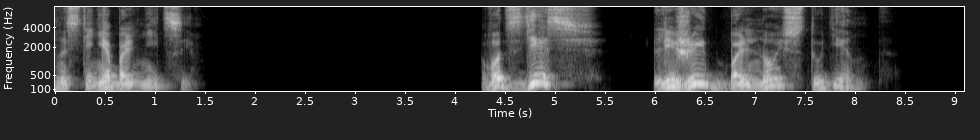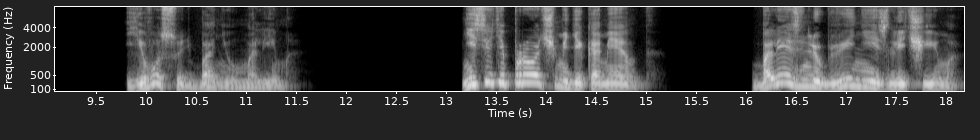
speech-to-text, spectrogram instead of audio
на стене больницы. Вот здесь лежит больной студент. Его судьба неумолима. Несите прочь медикамент. Болезнь любви неизлечима.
